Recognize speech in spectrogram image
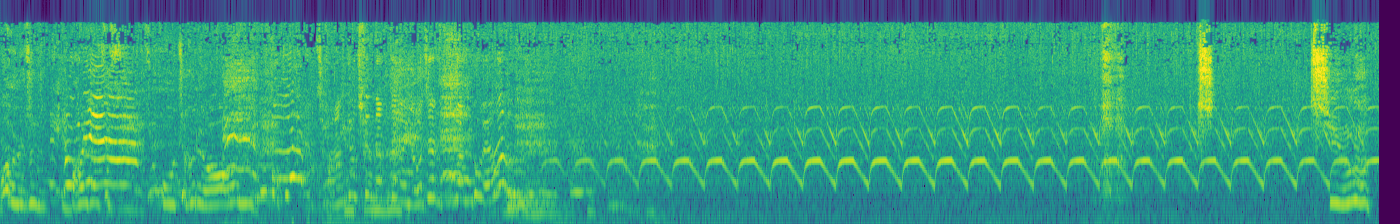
어, 말도 어째 그래요? 저 안경 낀 남자가 여자를 구한 거야? 지연아.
